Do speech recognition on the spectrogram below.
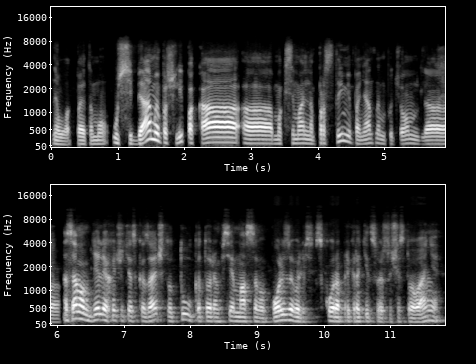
Вот, поэтому у себя мы пошли пока э, максимально простым и понятным путем для... На самом деле я хочу тебе сказать, что тул, которым все массово пользовались, скоро прекратит свое существование.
